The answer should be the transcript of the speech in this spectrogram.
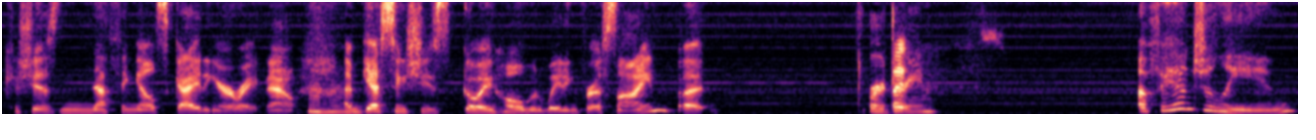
Because she has nothing else guiding her right now. Mhm. I'm guessing she's going home and waiting for a sign, but Or a but- dream? Evangeline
